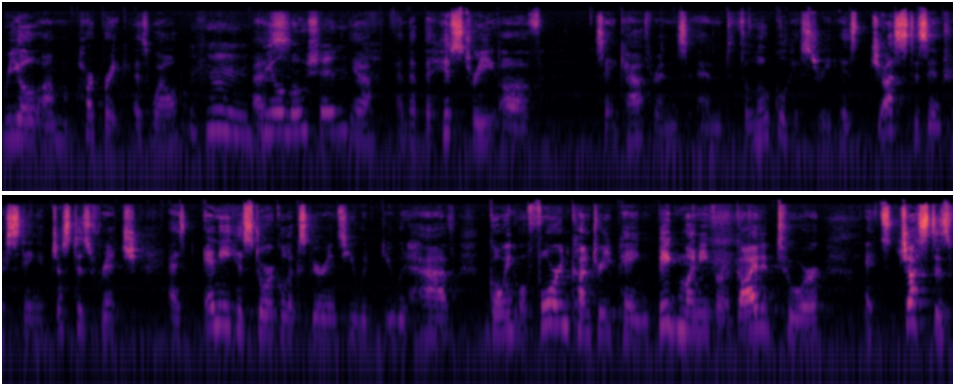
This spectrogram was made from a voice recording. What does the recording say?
real um, heartbreak as well. hmm Real emotion. Yeah, and that the history of St. Catharines and the local history is just as interesting and just as rich as any historical experience you would you would have going to a foreign country, paying big money for a guided tour. It's just as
